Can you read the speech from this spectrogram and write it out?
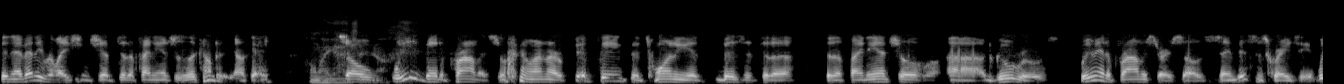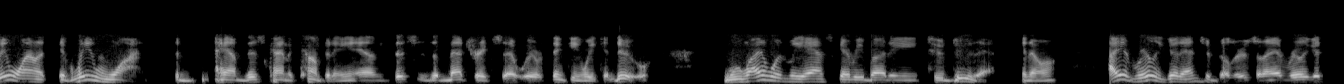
didn't have any relationship to the financials of the company. Okay. Oh my gosh. So we made a promise on our 15th to 20th visit to the to the financial uh, gurus, we made a promise to ourselves saying, "This is crazy. If we want, if we want to have this kind of company, and this is the metrics that we're thinking we can do, why would we ask everybody to do that? You know, I had really good engine builders and I had really good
